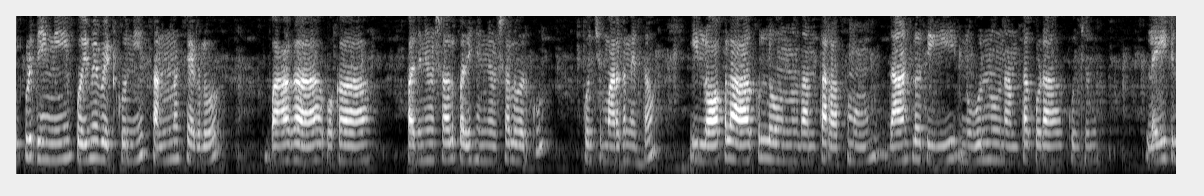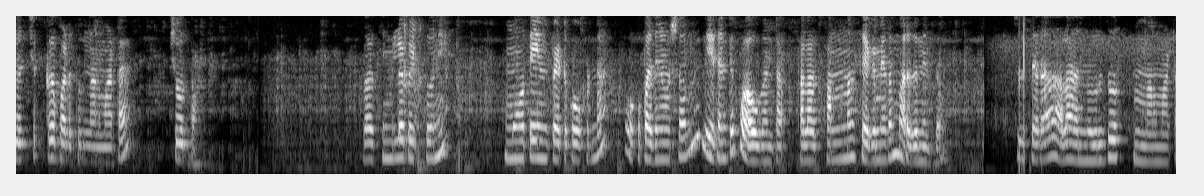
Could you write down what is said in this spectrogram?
ఇప్పుడు దీన్ని పొయ్యి మీద పెట్టుకొని సన్న సెగలో బాగా ఒక పది నిమిషాలు పదిహేను నిమిషాల వరకు కొంచెం మరగనిద్దాం. ఈ లోపల ఆకుల్లో ఉన్నదంతా రసము దాంట్లో దిగి నువ్వుల నూనె అంతా కూడా కొంచెం లైట్గా చిక్క పడుతుందనమాట చూద్దాం. ఇలా సిమ్లో పెట్టుకొని మూత ఏమి పెట్టుకోకుండా ఒక పది నిమిషాలు లేదంటే పావు గంట అలా సన్న సెగ మీద మరగనిద్దాం. చూసారా? అలా నురుజు వస్తుందన్నమాట.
